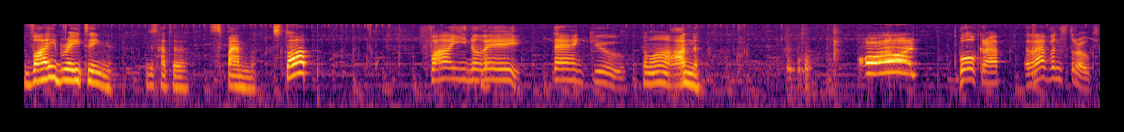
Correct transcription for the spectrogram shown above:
vibrating. I just had to spam. Stop! Finally! Thank you! Come on! Bullcrap! 11 strokes!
